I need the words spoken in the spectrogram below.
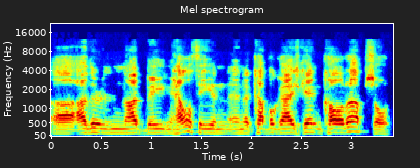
uh, other than not being healthy and, and a couple guys getting called up. So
